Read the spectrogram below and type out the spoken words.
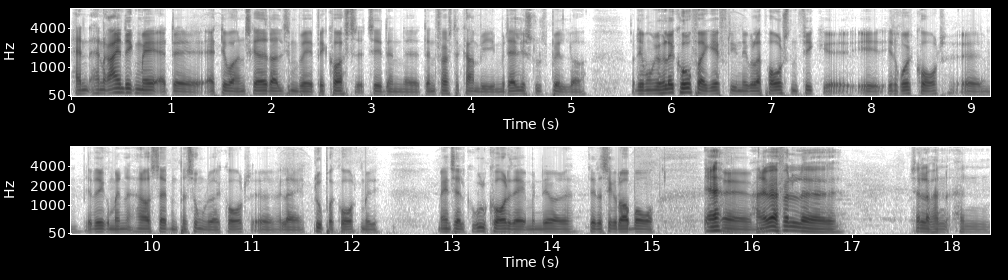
han, han regnede ikke med, at, øh, at det var en skade, der ligesom vil, vil koste til den, øh, den første kamp i medaljeslutspillet. Og, og det må vi heller ikke håbe for AGF, fordi Nikolaj Poulsen fik øh, et, et rødt kort. Øh, jeg ved ikke, om han har også sat en personlig rekord, øh, eller klubrekord med, med antal gule kort i dag, men det, var, det er der sikkert op over. Ja, øh, han er i hvert fald, øh, selvom han, han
